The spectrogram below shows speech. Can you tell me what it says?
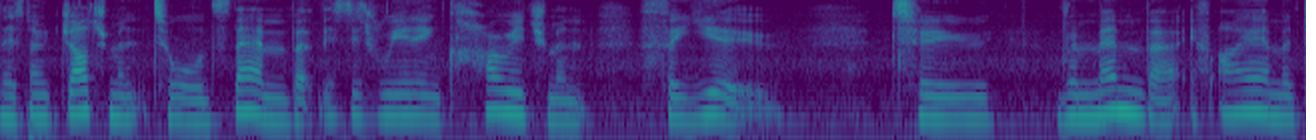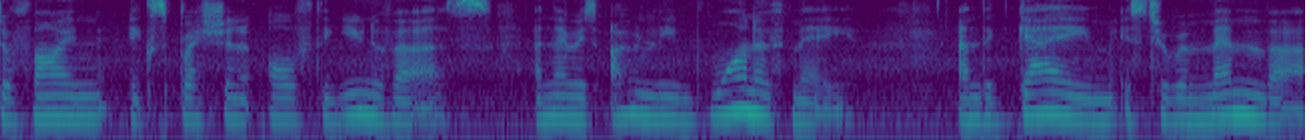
There's no judgment towards them, but this is really encouragement for you to remember if I am a divine expression of the universe and there is only one of me, and the game is to remember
